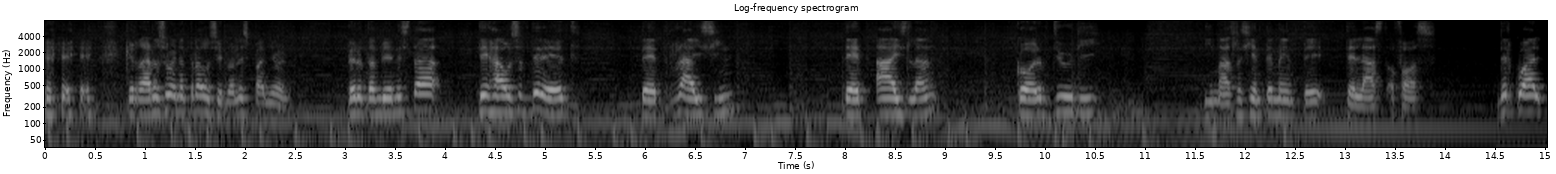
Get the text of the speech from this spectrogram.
Qué raro suena traducirlo al español. Pero también está The House of the Dead, Dead Rising, Dead Island, Call of Duty y más recientemente The Last of Us del cual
